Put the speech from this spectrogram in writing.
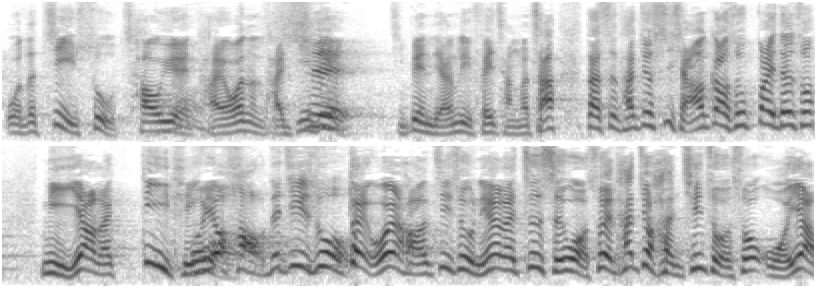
我的技术超越台湾的台积电，即便良率非常的差，但是他就是想要告诉拜登说，你要来地挺我，我有好的技术，对我有好的技术，你要来支持我。所以他就很清楚的说，我要。”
